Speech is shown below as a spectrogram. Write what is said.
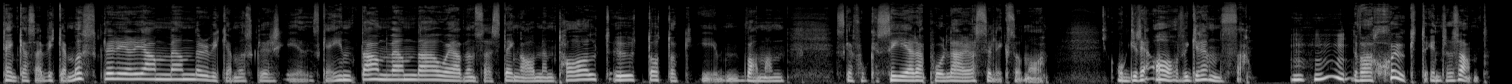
tänka så här, vilka muskler är det jag använder och vilka muskler ska jag inte använda och även så här, stänga av mentalt utåt och i, vad man ska fokusera på och lära sig liksom och, och grä- avgränsa. Mhm. Det var sjukt intressant.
